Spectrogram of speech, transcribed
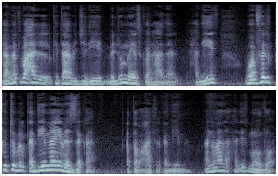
كان يطبع الكتاب الجديد بدون ما يذكر هذا الحديث وفي الكتب القديمة يمزقان الطبعات القديمة. أنه هذا حديث موضوع.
